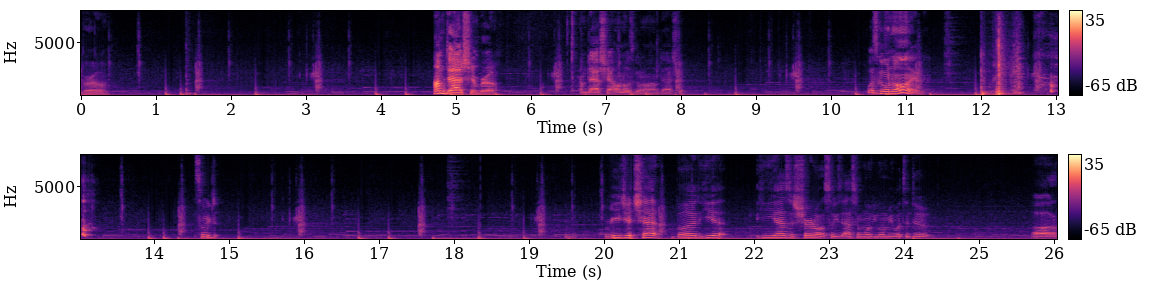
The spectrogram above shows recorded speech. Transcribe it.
Bro. I'm dashing, bro. I'm dashing. I don't know what's going on. I'm dashing. What's going on? so we. Read your chat, bud. He he has a shirt on, so he's asking one of you want me what to do. Uh.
